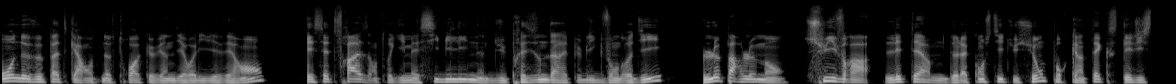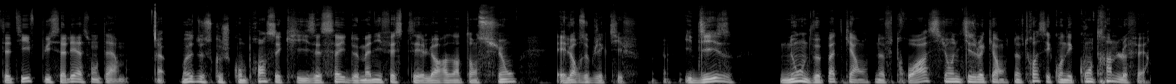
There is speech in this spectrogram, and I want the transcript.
on ne veut pas de 49.3 que vient de dire Olivier Véran et cette phrase, entre guillemets, sibylline du président de la République vendredi le Parlement suivra les termes de la Constitution pour qu'un texte législatif puisse aller à son terme. Ah, Moi, de ce que je comprends, c'est qu'ils essayent de manifester leurs intentions et leurs objectifs. Ils disent, nous, on ne veut pas de 49.3. Si on utilise le 49.3, c'est qu'on est contraint de le faire.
